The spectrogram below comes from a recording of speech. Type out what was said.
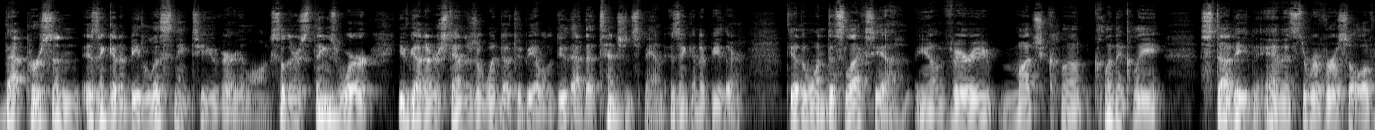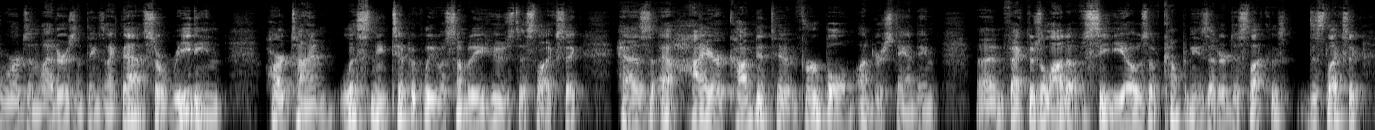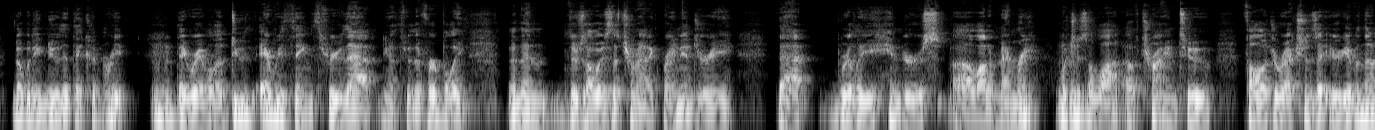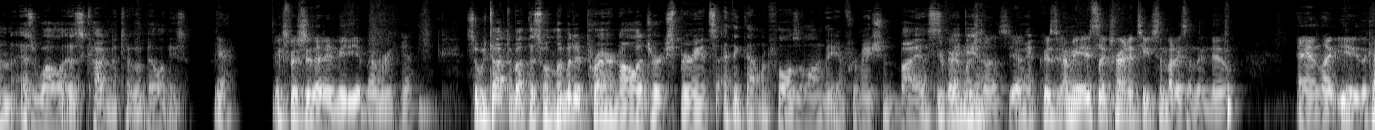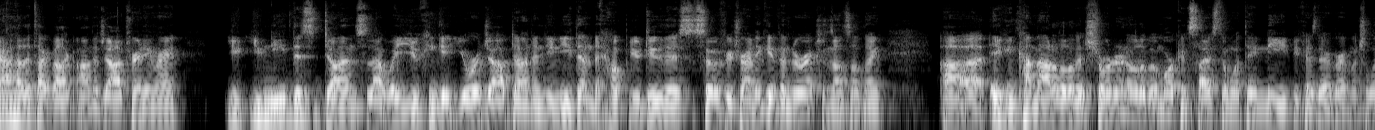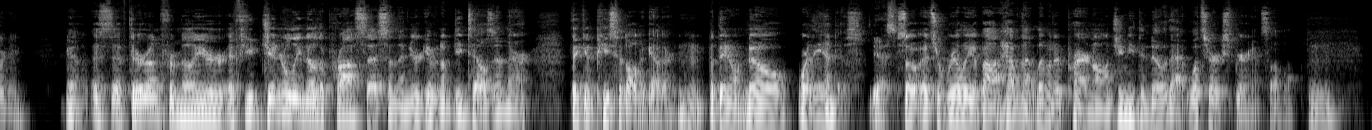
That person isn't going to be listening to you very long. So there's things where you've got to understand there's a window to be able to do that. The attention span isn't going to be there. The other one, dyslexia, you know, very much cl- clinically studied and it's the reversal of words and letters and things like that. So reading hard time listening typically with somebody who's dyslexic has a higher cognitive verbal understanding. Uh, in fact, there's a lot of CEOs of companies that are dyslexic, dyslexic. Nobody knew that they couldn't read. They were able to do everything through that, you know, through the verbally. And then there's always the traumatic brain injury that really hinders uh, a lot of memory, which is a lot of trying to follow directions that you're giving them as well as cognitive abilities. Yeah. Especially that immediate memory. Yeah. So we talked about this one, limited prior knowledge or experience. I think that one falls along the information bias. It very much does, yeah. right? Because I mean, it's like trying to teach somebody something new, and like you, kind of how they talk about like on the job training, right? You you need this done so that way you can get your job done, and you need them to help you do this. So if you're trying to give them directions on something, uh, it can come out a little bit shorter and a little bit more concise than what they need because they're very much learning. Yeah, it's, if they're unfamiliar, if you generally know the process and then you're giving them details in there, they can piece it all together, but they don't know where the end is. Yes. So it's really about having that limited prior knowledge. You need to know that. What's their experience level?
